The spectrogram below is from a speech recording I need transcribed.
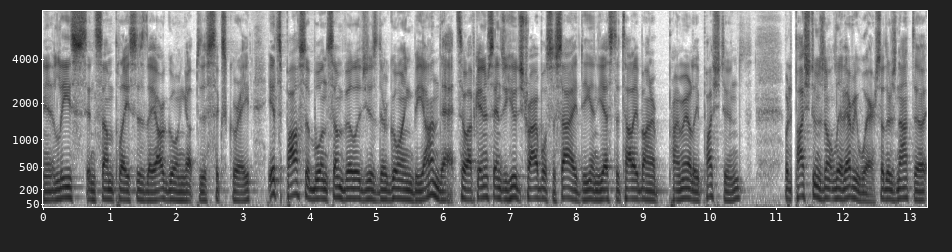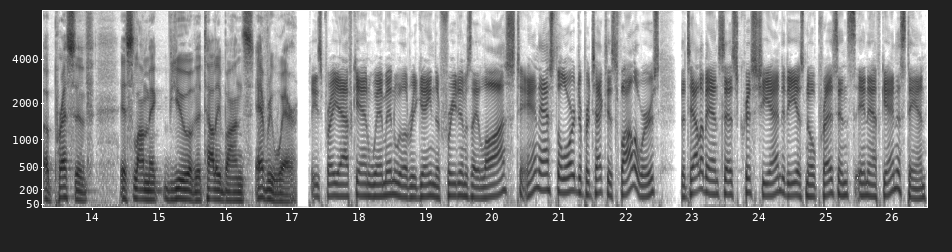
At least in some places, they are going up to the sixth grade. It's possible possible in some villages they're going beyond that. So Afghanistan's a huge tribal society, and yes, the Taliban are primarily Pashtuns, but Pashtuns don't live everywhere. So there's not the oppressive Islamic view of the Taliban's everywhere. Please pray Afghan women will regain the freedoms they lost and ask the Lord to protect his followers. The Taliban says Christianity has no presence in Afghanistan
